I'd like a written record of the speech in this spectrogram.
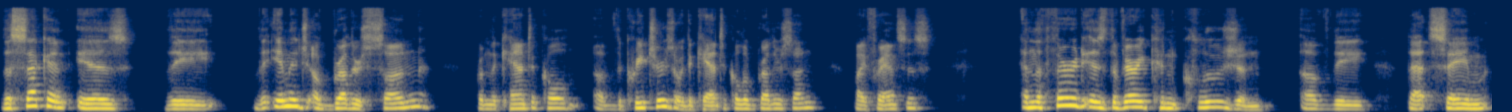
The second is the the image of Brother Sun from the Canticle of the Creatures or the Canticle of Brother Sun by Francis. And the third is the very conclusion of the that same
